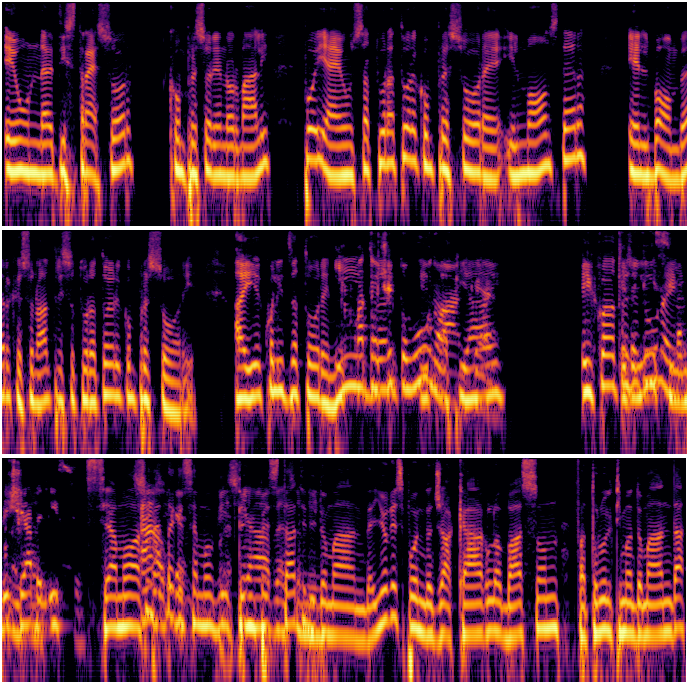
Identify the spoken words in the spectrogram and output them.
e un distressor, compressori normali, poi hai un saturatore compressore, il Monster, e il Bomber, che sono altri saturatori compressori, hai equalizzatore NIV, il 401 API. Anche. E il 401 è VCA bellissimo. Siamo, aspetta ah, okay. che siamo VCA tempestati di domande. Io rispondo già a Carlo Basson, fatto l'ultima domanda.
